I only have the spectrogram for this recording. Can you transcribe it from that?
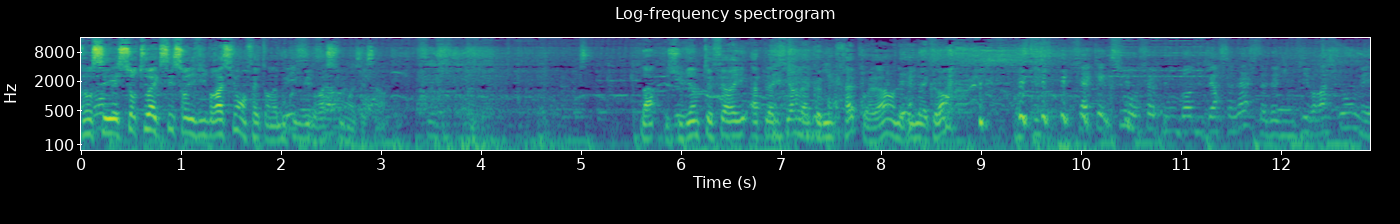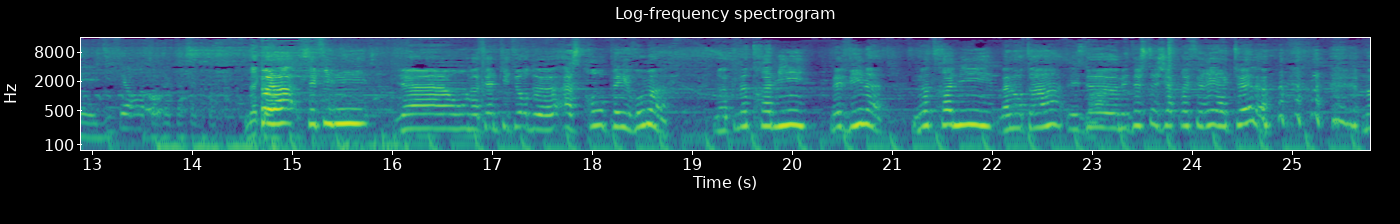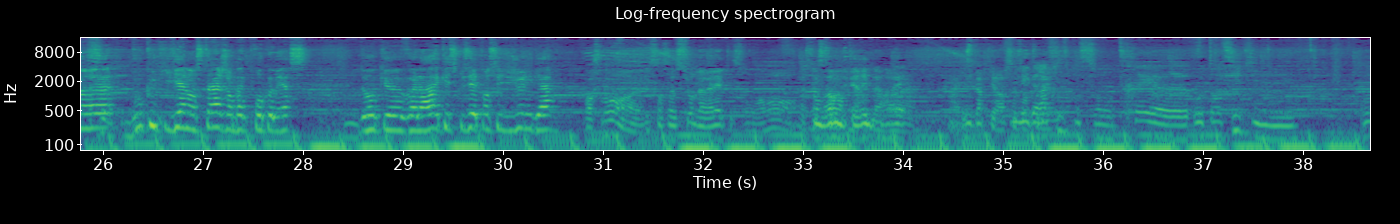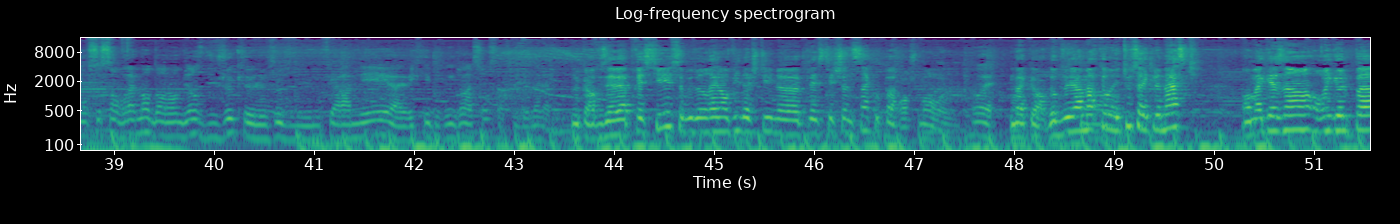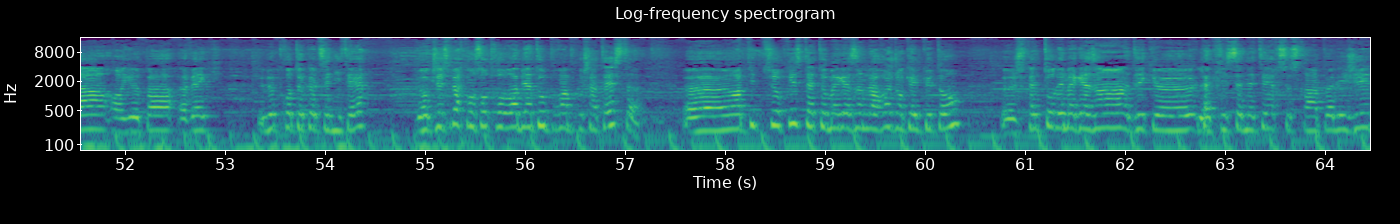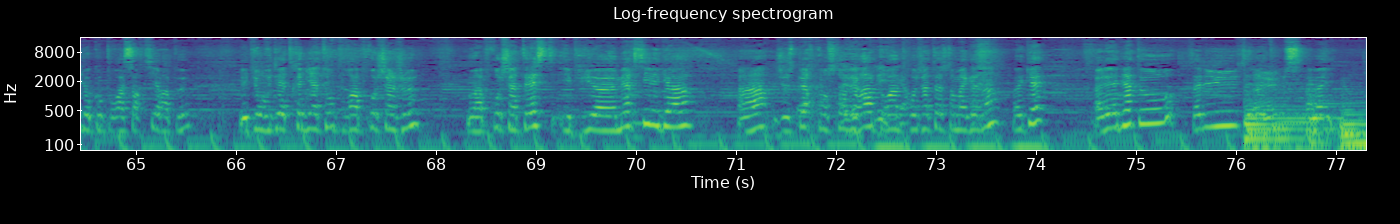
Donc c'est surtout axé sur les vibrations en fait, on a beaucoup Oui, de c'est vibrations, ça. ouais, c'est ça. Bah, je viens de te faire aplatir là comme une crêpe, voilà, on est bien d'accord. Chaque action ou chaque mouvement du personnage, ça donne une vibration, mais différente en fait à chaque fois. D'accord. Voilà, c'est fini. Bien, on a fait un petit tour de Astro Playroom. Donc notre ami Melvin, notre ami Valentin, les deux, mes deux stagiaires préférés actuels. Non, euh, beaucoup qui viennent en stage en bac pro commerce. Donc euh, voilà, qu'est-ce que vous avez pensé du jeu les gars? Franchement, euh, les sensations de la manette, elles sont vraiment, Elles sont vraiment terribles, hein. Ouais. J'espère qu'il y aura ça. Les graphismes ils sont très euh, authentiques, ils- on se sent vraiment dans l'ambiance du jeu que le jeu nous fait ramener avec les vibrations, c'est un truc de malade. D'accord, vous avez apprécié? Ça vous donnerait envie d'acheter une PlayStation 5 ou pas? Franchement, ouais. Ouais. D'accord. Donc vous avez remarqué, on est tous avec le masque. En magasin, on rigole pas, on rigole pas avec le protocole sanitaire. Donc j'espère qu'on se retrouvera bientôt pour un prochain test. Euh, on aura une petite surprise peut-être au magasin de la Roche dans quelques temps. Euh, je ferai le tour des magasins dès que la crise sanitaire se sera un peu allégée, donc on pourra sortir un peu. Et puis on vous dit à très bientôt pour un prochain jeu ou un prochain test. Et puis euh, merci les gars. Hein, J'espère qu'on se reverra pour un prochain test au magasin. Ok? Allez à bientôt. Salut. Salut. à tous. Bye bye.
